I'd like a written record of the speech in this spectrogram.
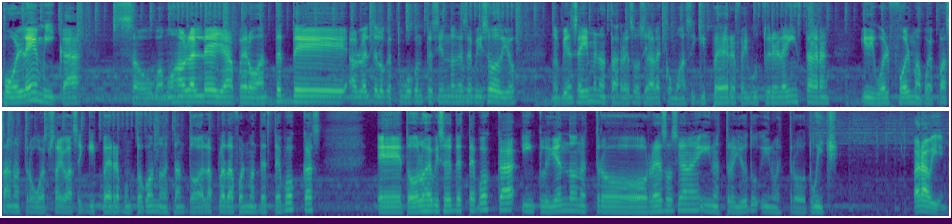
polémica. So, vamos a hablar de ella, pero antes de hablar de lo que estuvo aconteciendo en ese episodio, no olviden seguirme en nuestras redes sociales como AsiKisPR, Facebook, Twitter e Instagram. Y de igual forma puedes pasar a nuestro website basicxpr.com donde están todas las plataformas de este podcast. Eh, todos los episodios de este podcast, incluyendo nuestras redes sociales y nuestro YouTube y nuestro Twitch. Ahora bien,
